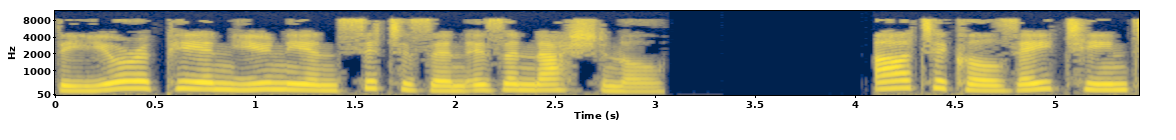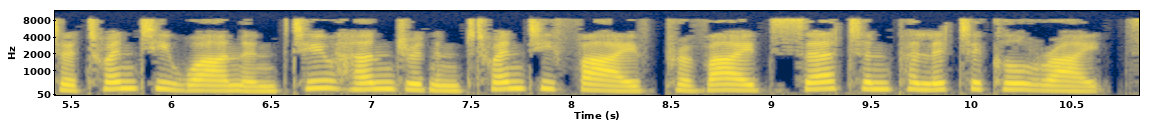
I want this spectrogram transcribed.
the European Union citizen is a national. Articles 18 to 21 and 225 provide certain political rights.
